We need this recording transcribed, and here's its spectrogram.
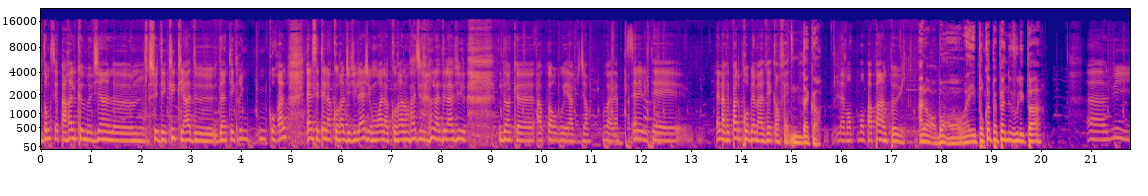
Donc c'est par elle que me vient le, ce déclic-là d'intégrer une, chorale. Elle, c'était la chorale du village et moi, la chorale, on va dire, de la ville. Donc euh, à Port-Boué et Abidjan. Voilà. Elle, elle était... Elle n'avait pas de problème avec, en fait. D'accord. Mais mon, mon, papa, un peu, oui. Alors, bon, ouais, pourquoi papa ne voulait pas? Euh, lui,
